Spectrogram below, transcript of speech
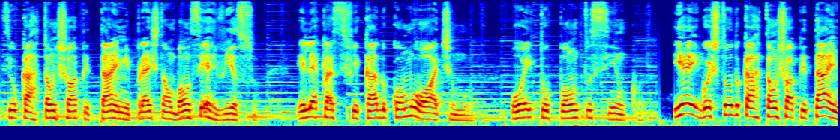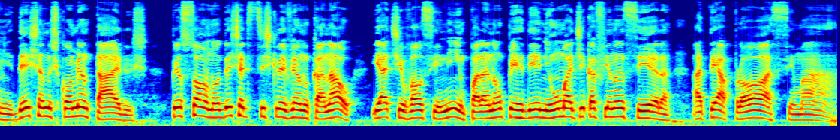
se o cartão Shoptime presta um bom serviço. Ele é classificado como ótimo, 8.5. E aí, gostou do cartão Shoptime? Deixa nos comentários. Pessoal, não deixa de se inscrever no canal e ativar o sininho para não perder nenhuma dica financeira. Até a próxima!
